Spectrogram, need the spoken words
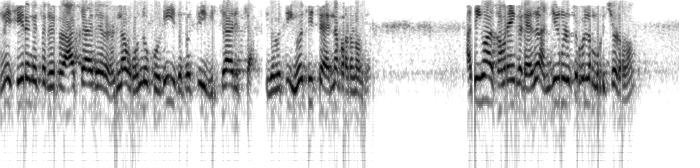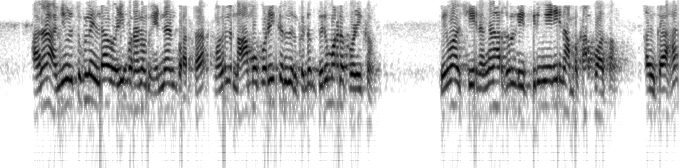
இன்னும் ஸ்ரீரங்கத்தில் இருக்கிற ஆச்சாரியர்கள்லாம் ஒன்று கூடி இதை பற்றி விசாரிச்சா இதை பற்றி யோசிச்சா என்ன பண்ணணும்? அதிகமாக சமயம் கிடையாது. அஞ்சு நிமிடத்துக்குள்ளே முடிச்சிடும். அதனால் அஞ்சு நிமிடத்துக்குள்ளே ஏதாவது வழி பண்ணணும். என்னன்னு பார்த்தா முதல்ல நாம பிழைக்கிறது இருக்கட்டும் பெருமாளை பிழைக்கும் பெருமாள் ஸ்ரீ ரங்கநாதனுடைய திருமேனியை நாம் காப்பாற்றோம் அதுக்காக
